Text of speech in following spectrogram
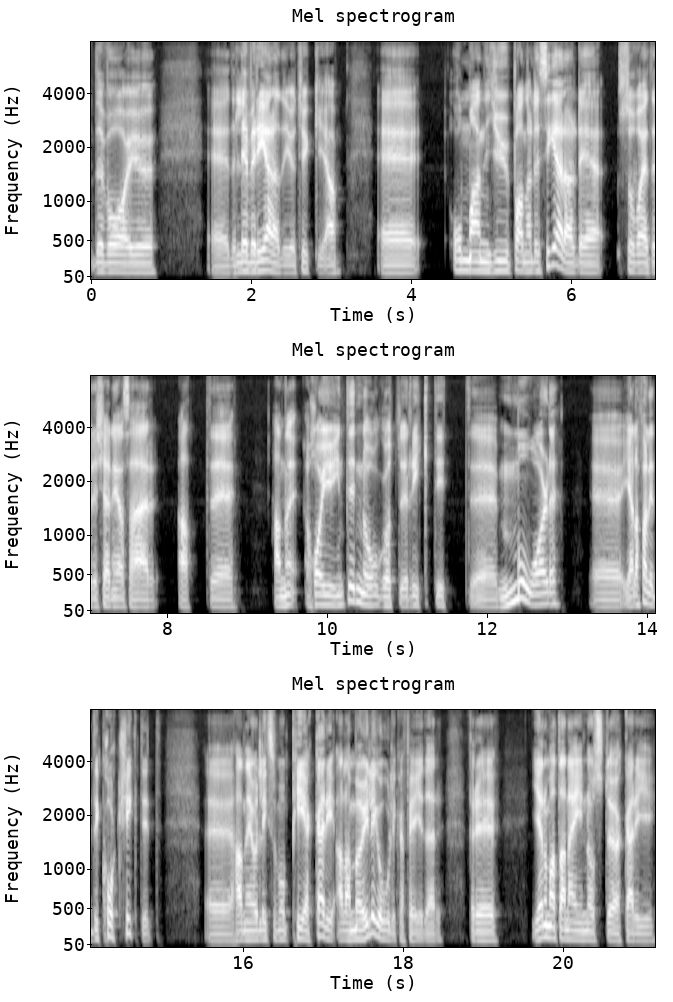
det var ju Eh, det levererade ju, tycker jag. Eh, om man djupanalyserar det så vad heter det, känner jag så här att eh, han har ju inte något riktigt eh, mål, eh, i alla fall inte kortsiktigt. Eh, han är ju liksom och pekar i alla möjliga olika fejder. För genom att han är inne och stökar i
